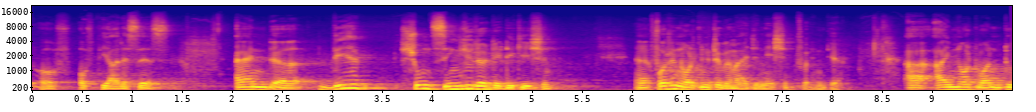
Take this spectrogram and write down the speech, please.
of of the RSS, and uh, they have shown singular dedication uh, for an alternative imagination for India. I'm not one to,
